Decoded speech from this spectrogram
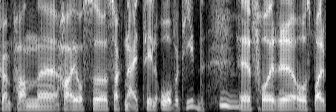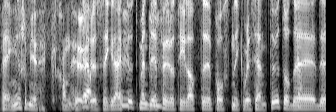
Trump, han eh, har jo også sagt nei til overtid Mm. eh, for å spare penger, som jo kan høres greit ut, men det fører jo til at eh, posten ikke blir sendt ut, og det, det,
